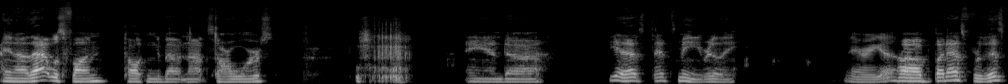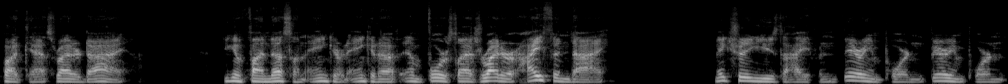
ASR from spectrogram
And uh, that was fun talking about not Star Wars. And uh, yeah, that's that's me really. There we go. Uh, but as for this podcast, Ride or Die, you can find us on Anchor at anchor.fm forward slash writer hyphen die. Make sure you use the hyphen. Very important. Very important.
